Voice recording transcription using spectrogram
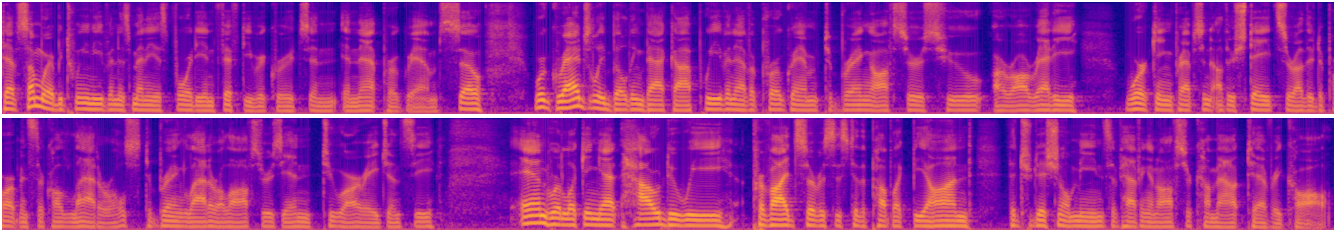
to have somewhere between even as many as 40 and 50 recruits in, in that program. So we're gradually building back up. We even have a program to bring officers who are already working perhaps in other states or other departments. They're called laterals to bring lateral officers into our agency. And we're looking at how do we provide services to the public beyond the traditional means of having an officer come out to every call.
